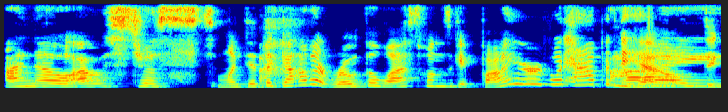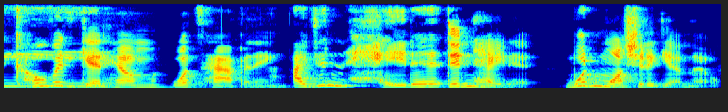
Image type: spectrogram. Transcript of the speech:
I know. I was just. Like, did the guy that wrote the last ones get fired? What happened to I- him? Did COVID get him? What's happening? I didn't hate it, Didn't hate it. Wouldn't watch it again though.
